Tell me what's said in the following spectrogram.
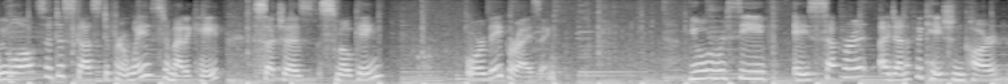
We will also discuss different ways to medicate, such as smoking or vaporizing. You will receive a separate identification card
